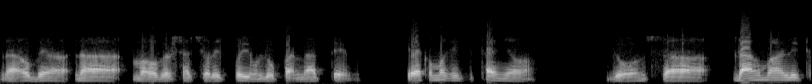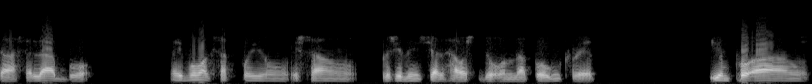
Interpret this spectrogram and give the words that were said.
na, over, na ma-oversaturate po yung lupa natin. Kaya kung makikita nyo, doon sa Daang Marlica, sa Labo, may bumagsak po yung isang residential house doon na concrete. Yun po ang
